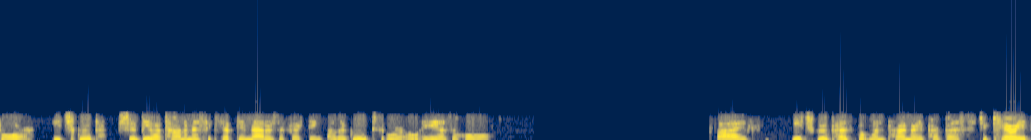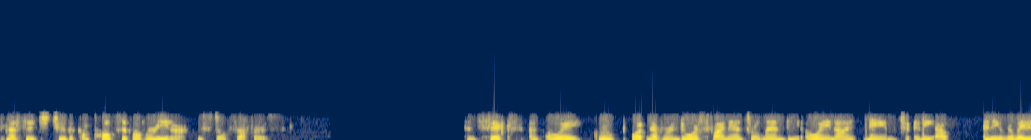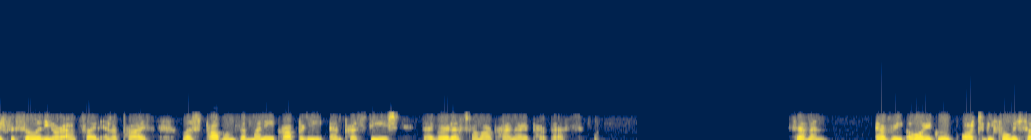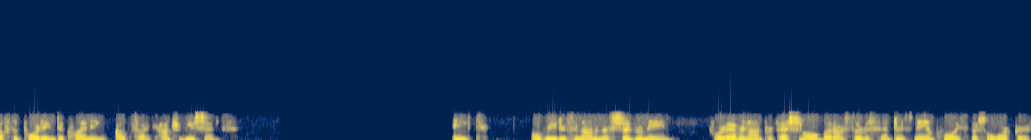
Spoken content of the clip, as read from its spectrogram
Four, each group should be autonomous except in matters affecting other groups or OA as a whole. Five, each group has but one primary purpose to carry its message to the compulsive overeater who still suffers. And six, an OA group ought never endorse, finance, or lend the OA name to any out, any related facility or outside enterprise, lest problems of money, property, and prestige divert us from our primary purpose. Seven, every OA group ought to be fully self supporting, declining outside contributions. Eight, Overeaters Anonymous should remain forever non professional, but our service centers may employ special workers.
